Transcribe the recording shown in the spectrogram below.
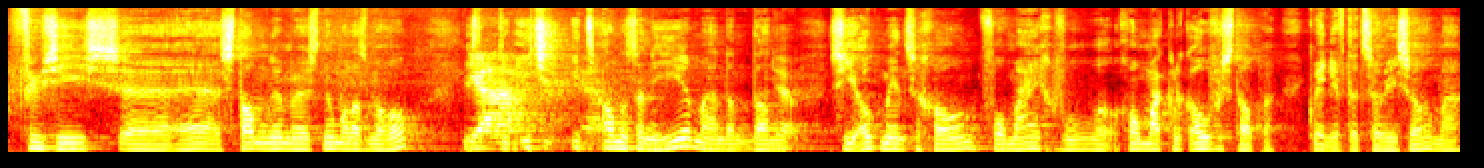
fusies, eh, hè, stamnummers, noem alles maar op. Is Ja, natuurlijk iets, iets ja. anders dan hier, maar dan, dan Ja. zie je ook mensen gewoon, voor mijn gevoel, wel gewoon makkelijk overstappen. Ik weet niet of dat zo is hoor, maar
